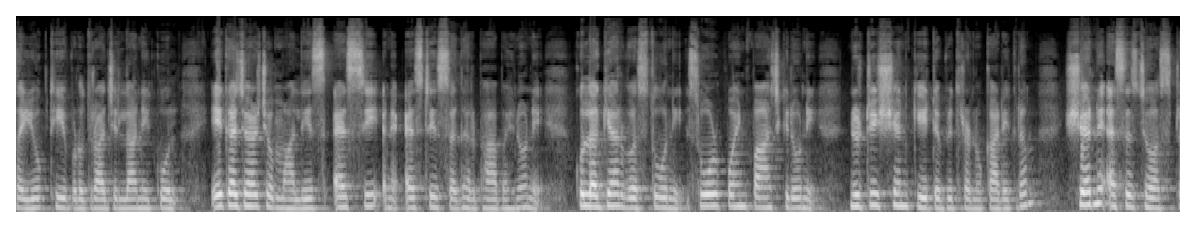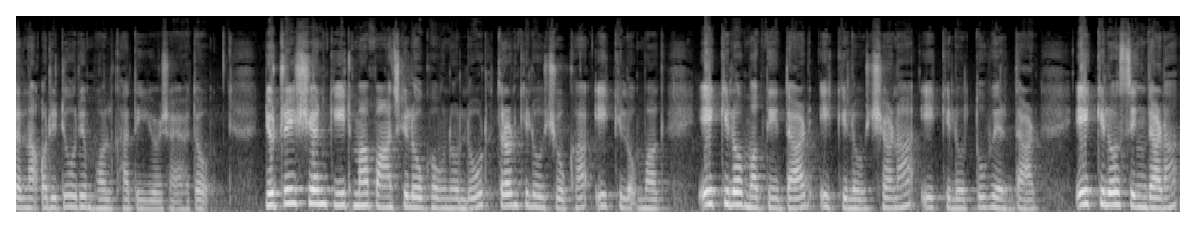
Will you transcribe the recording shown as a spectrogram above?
સહયોગથી વડોદરા જિલ્લાની કુલ એક હજાર ચુમ્માલીસ એસસી અને એસટી સગર્ભા બહેનોને કુલ અગિયાર વસ્તુઓની સોળ પોઈન્ટ પાંચ કિલોની ન્યુટ્રિશિયન કીટ વિતરણનો કાર્યક્રમ શહેરની એસએસજી હોસ્પિટલના ઓડિટોરિયમ હોલ ખાતે યોજાયો હતો. ન્યુટ્રિશિયન કીટમાં પાંચ કિલો ઘઉંનો લોટ, ત્રણ કિલો ચોખા, એક કિલો મગ, એક કિલો મગની દાળ, એક કિલો ચણા, એક કિલો તુવેર દાળ, એક કિલો સિંગદાણા,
